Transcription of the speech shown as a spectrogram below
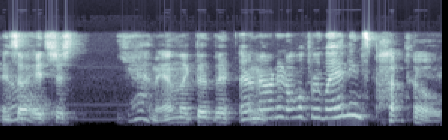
and so it's just yeah, man. Like the the they're I mean, not at all for landing spot though.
